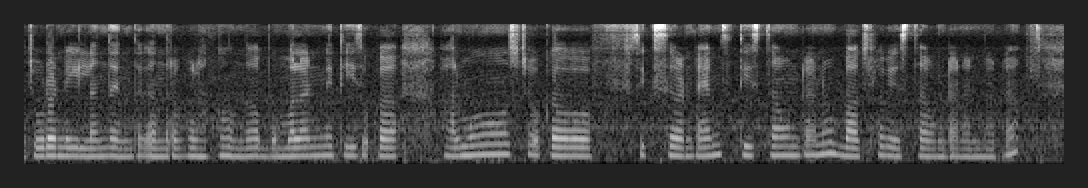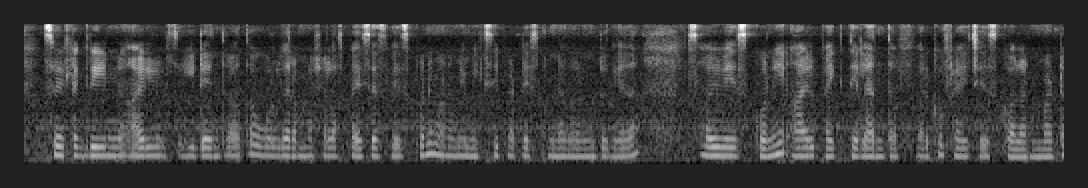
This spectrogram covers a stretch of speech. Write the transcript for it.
చూడండి ఇల్లంతా ఎంత గందరగోళంగా ఉందో. ఆ బొమ్మలన్నీ తీసి ఒక ఆల్మోస్ట్ ఒక సిక్స్ సెవెన్ టైమ్స్ తీస్తూ ఉంటాను బాక్స్లో వేస్తూ ఉంటాను అనమాట సో ఇట్లా గ్రీన్ ఆయిల్ హీట్ అయిన తర్వాత ఓల్ గరం మసాలా స్పైసెస్ వేసుకొని మనం ఈ మిక్సీ పట్టేసుకున్నది ఉంటుంది కదా. సో అవి వేసుకొని ఆయిల్ పైకి తేలేంత వరకు ఫ్రై చేసుకోవాలన్నమాట.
